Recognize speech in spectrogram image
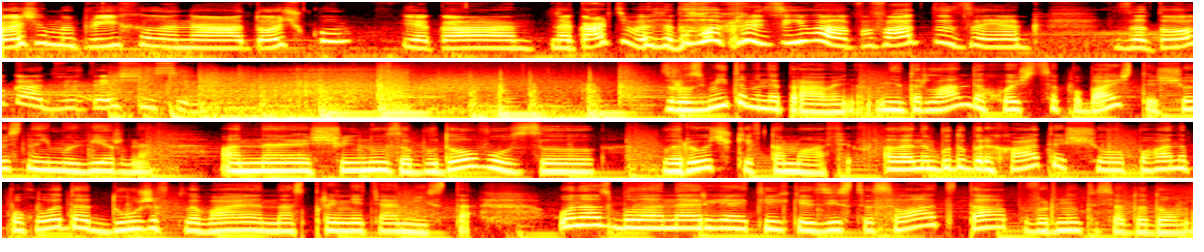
Коротше, ми приїхали на точку, яка на карті виглядала красиво, а по факту це як затока 2007. Зрозумійте мене правильно, в Нідерландах хочеться побачити щось неймовірне, а не щільну забудову з ларючків та мафів. Але не буду брехати, що погана погода дуже впливає на сприйняття міста. У нас була енергія тільки з'їсти салат та повернутися додому.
